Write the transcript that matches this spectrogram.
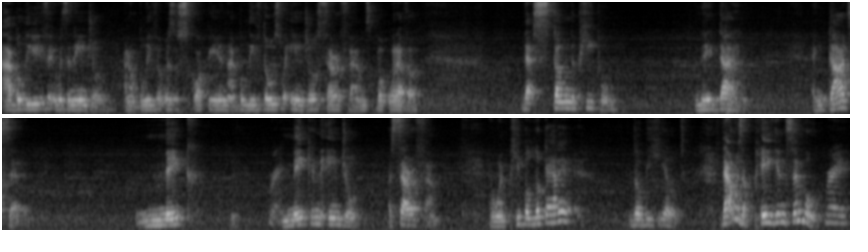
I believe it was an angel. I don't believe it was a scorpion. I believe those were angels, seraphims, but whatever. That stung the people and they died. And God said, make Right. make an angel a seraphim and when people look at it they'll be healed. That was a pagan symbol. Right.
